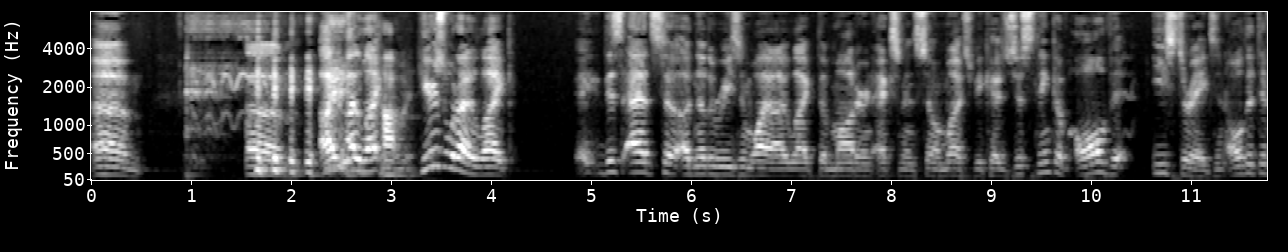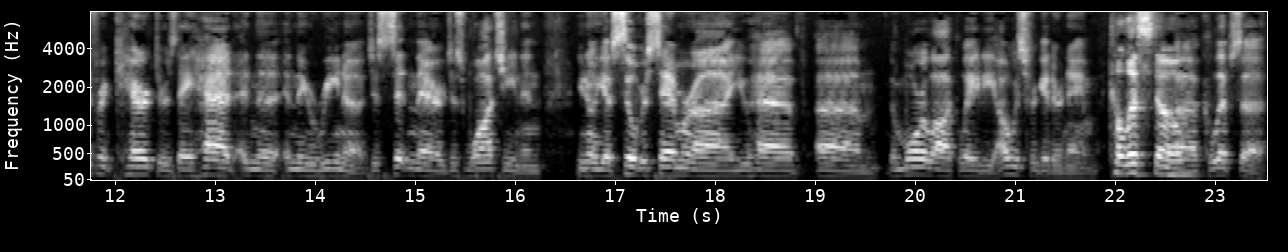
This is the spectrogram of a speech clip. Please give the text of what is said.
um, um, I, I like. Comment. Here's what I like. Eh, This adds to another reason why I like the modern X Men so much because just think of all the Easter eggs and all the different characters they had in the in the arena, just sitting there, just watching. And you know, you have Silver Samurai, you have um, the Morlock lady. I always forget her name. Callisto. Uh, Calypso.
